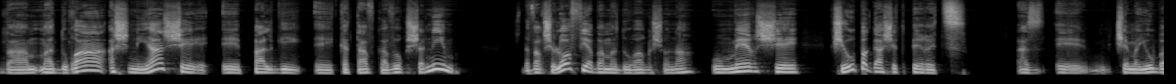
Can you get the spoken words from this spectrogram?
במהדורה השנייה שפלגי אה, כתב כעבור שנים, דבר שלא הופיע במהדורה הראשונה, הוא אומר שכשהוא פגש את פרץ, אז אה, כשהם היו, ב,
